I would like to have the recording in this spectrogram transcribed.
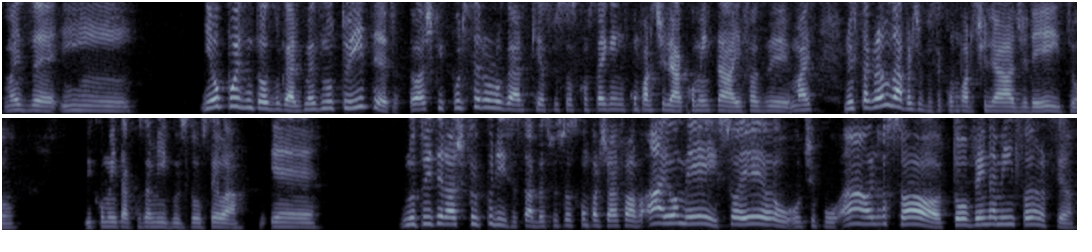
Mas é, e e eu pus em todos os lugares, mas no Twitter, eu acho que por ser o lugar que as pessoas conseguem compartilhar, comentar e fazer mais. No Instagram não dá para tipo, você compartilhar direito e comentar com os amigos, ou sei lá. É... No Twitter, eu acho que foi por isso, sabe? As pessoas compartilhavam e falavam, ah, eu amei, sou eu. Ou tipo, ah, olha só, tô vendo a minha infância.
